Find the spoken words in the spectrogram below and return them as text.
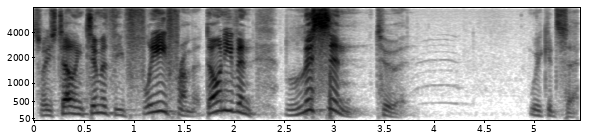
So he's telling Timothy, flee from it. Don't even listen to it, we could say.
